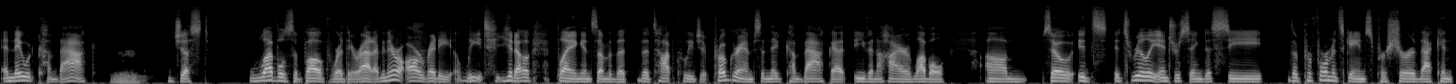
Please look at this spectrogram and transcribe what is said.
and they would come back Mm. just levels above where they're at. I mean, they're already elite, you know, playing in some of the, the top collegiate programs, and they'd come back at even a higher level. Um, so it's it's really interesting to see the performance gains for sure that can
